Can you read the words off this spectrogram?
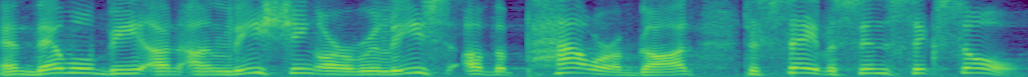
and there will be an unleashing or a release of the power of God to save a sin sick soul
